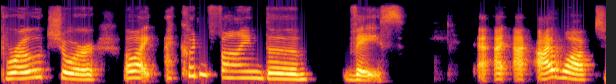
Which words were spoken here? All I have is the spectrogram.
brooch? Or, oh, I, I couldn't find the vase. I, I, I walked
